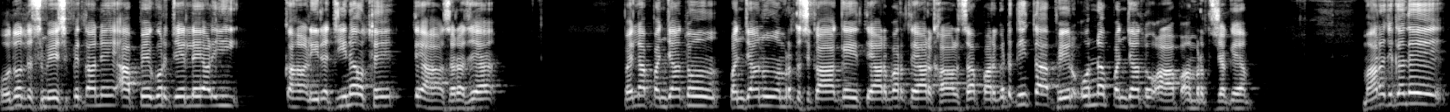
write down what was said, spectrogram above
ਉਦੋਂ ਦਸ਼ਮੇਸ਼ ਪਿਤਾ ਨੇ ਆਪੇ ਗੁਰਚੇਲੇ ਵਾਲੀ ਕਹਾਣੀ ਰਚੀ ਨਾ ਉੱਥੇ, ਇਤਿਹਾਸ ਰਚਿਆ। ਪਹਿਲਾਂ ਪੰਜਾਂ ਤੋਂ ਪੰਜਾਂ ਨੂੰ ਅੰਮ੍ਰਿਤ ਛਕਾ ਕੇ ਤਿਆਰ ਬਰ ਤਿਆਰ ਖਾਲਸਾ ਪ੍ਰਗਟ ਕੀਤਾ, ਫਿਰ ਉਹਨਾਂ ਪੰਜਾਂ ਤੋਂ ਆਪ ਅੰਮ੍ਰਿਤ ਛਕਿਆ। ਮਹਾਰਾਜ ਕਹਿੰਦੇ,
